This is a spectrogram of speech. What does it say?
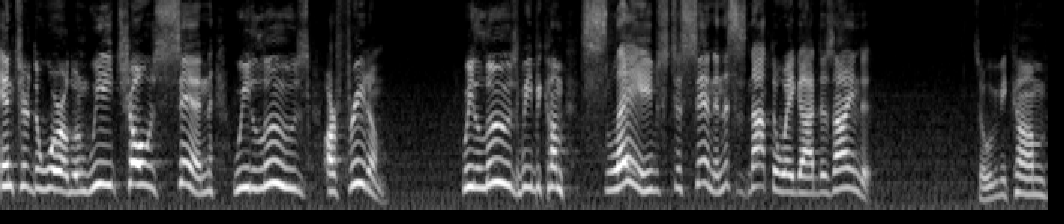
entered the world, when we chose sin, we lose our freedom. We lose, we become slaves to sin. And this is not the way God designed it. So we become,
